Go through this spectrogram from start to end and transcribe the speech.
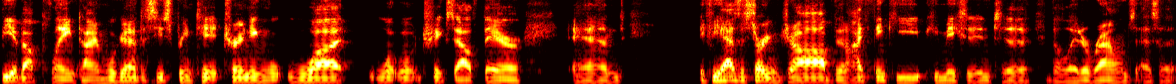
be about playing time. We're going to have to see spring t- training, what what what shakes out there, and if he has a starting job, then I think he he makes it into the later rounds as a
